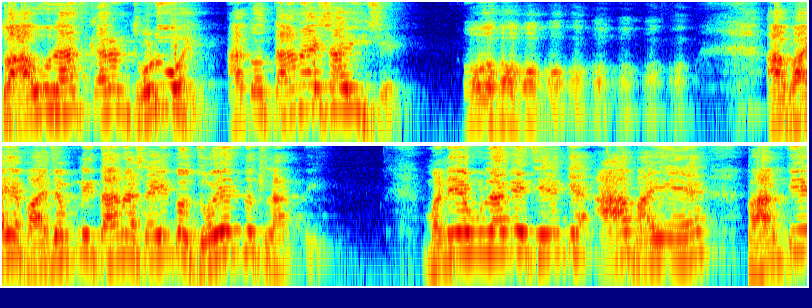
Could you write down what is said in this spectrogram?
તો આવું રાજકારણ થોડું હોય, આ તો તાનાશાહી છે. આ ભાઈએ ભાજપની તાનાશાહી તો જોઈ જ નથી લાગતી. મને એવું લાગે છે કે આ ભાઈએ ભારતીય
